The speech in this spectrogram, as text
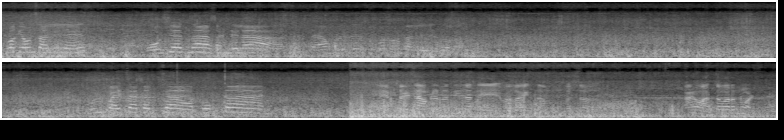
सुपं घेऊन चाललेली आहे औषध आहेत ना संडेला. त्यामुळे ते सुपं घेऊन चाललेले आहेत बघा. फुल पैसा खर्च कोकण. लेफ्ट साईडला आपल्या नदी जाते. बघा एकदम कसं. काय वातावरण वाटतंय?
